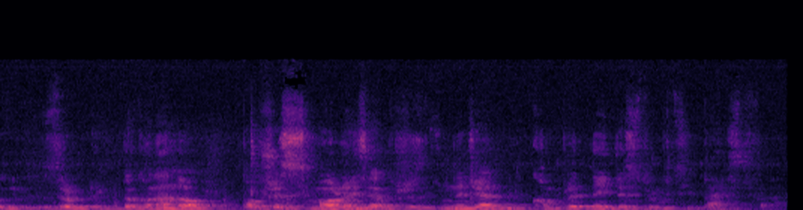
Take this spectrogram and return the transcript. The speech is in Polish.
dokonano poprzez Smoleńsk, a poprzez inne działania kompletnej destrukcji państwa.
